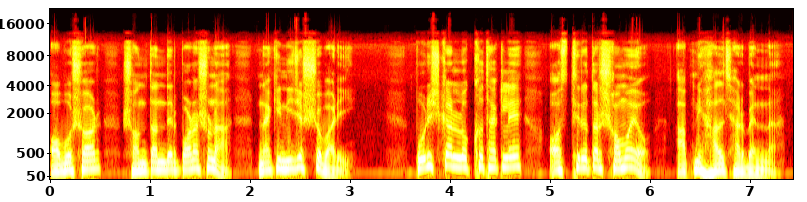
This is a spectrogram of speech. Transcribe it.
অবসর, সন্তানদের পড়াশোনা, নাকি নিজস্ব বাড়ি? পরিষ্কার লক্ষ্য থাকলে অস্থিরতার সময়ও আপনি হাল ছাড়বেন না।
